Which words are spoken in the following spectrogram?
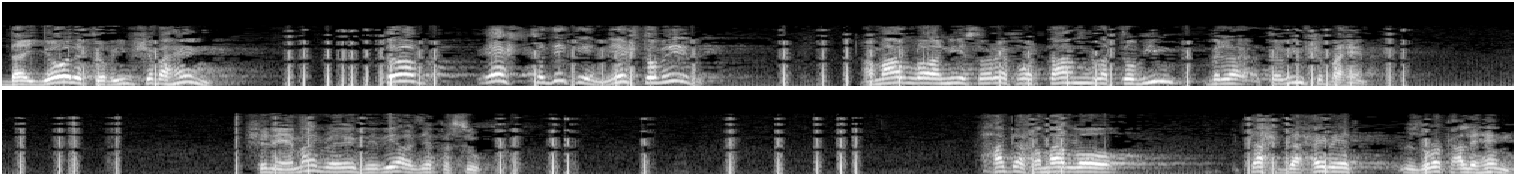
דיו לטובים שבהם. טוב, יש צדיקים, יש טובים. אמר לו, אני שורף אותם לטובים ולטובים שבהם. שנאמר והביא על זה פסוק. אחר כך אמר לו, קח גחרת וזרוק עליהם.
